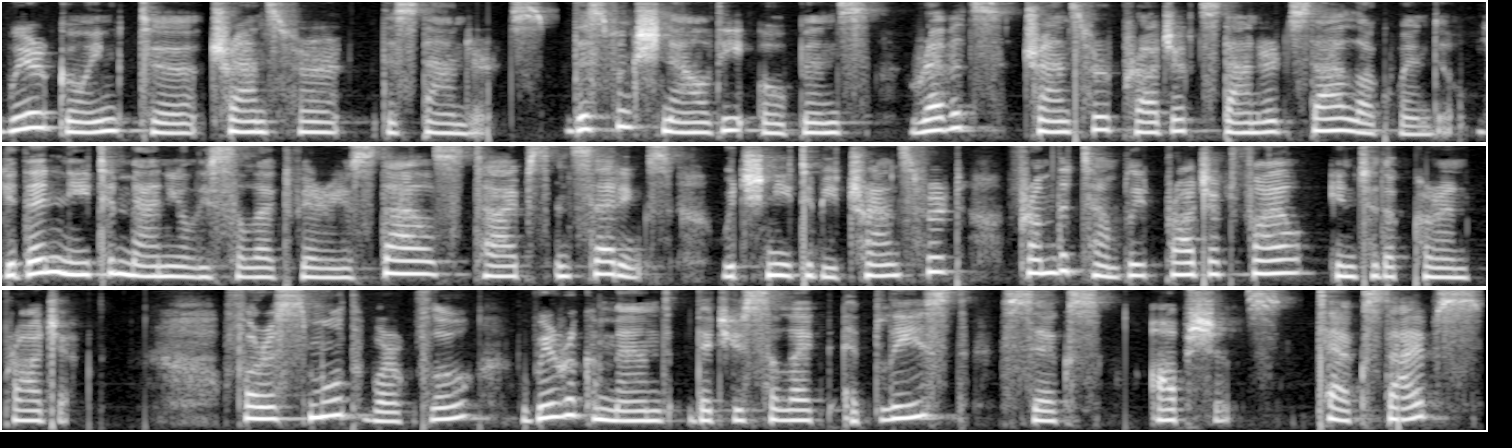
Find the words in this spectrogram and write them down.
we're going to transfer the standards. This functionality opens Revit's Transfer Project Standards dialog window. You then need to manually select various styles, types, and settings which need to be transferred from the template project file into the current project. For a smooth workflow, we recommend that you select at least six options. Text types,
